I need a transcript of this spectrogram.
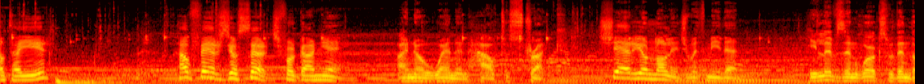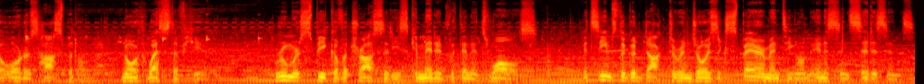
Altair? How fares your search for Garnier? I know when and how to strike. Share your knowledge with me then. He lives and works within the Order's hospital, northwest of here. Rumors speak of atrocities committed within its walls. It seems the good doctor enjoys experimenting on innocent citizens.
